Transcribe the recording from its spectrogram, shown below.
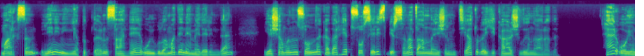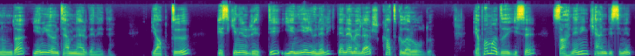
Marx'ın Lenin'in yapıtlarını sahneye uygulama denemelerinden yaşamının sonuna kadar hep sosyalist bir sanat anlayışının tiyatrodaki karşılığını aradı. Her oyununda yeni yöntemler denedi. Yaptığı eskinin reddi yeniye yönelik denemeler katkılar oldu. Yapamadığı ise sahnenin kendisinin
